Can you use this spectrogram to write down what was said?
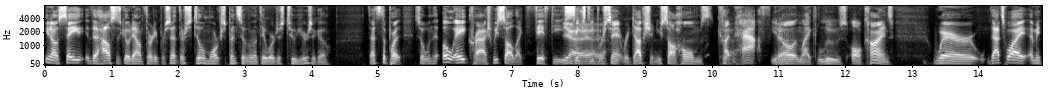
you know say the houses go down 30 percent they're still more expensive than what they were just two years ago that's the part so when the 08 crash we saw like 50 Yeah, yeah, 60 percent reduction you saw homes cut in half you know and like lose all kinds where that's why i mean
